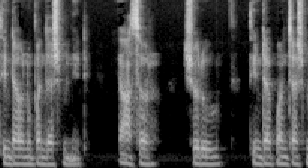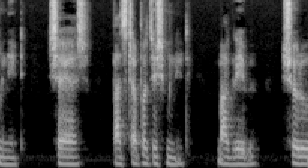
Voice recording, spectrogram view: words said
তিনটা উনপঞ্চাশ মিনিট। আসর শুরু তিনটা পঞ্চাশ মিনিট, শেষ পাঁচটা পঁচিশ মিনিট। মাগরিব শুরু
